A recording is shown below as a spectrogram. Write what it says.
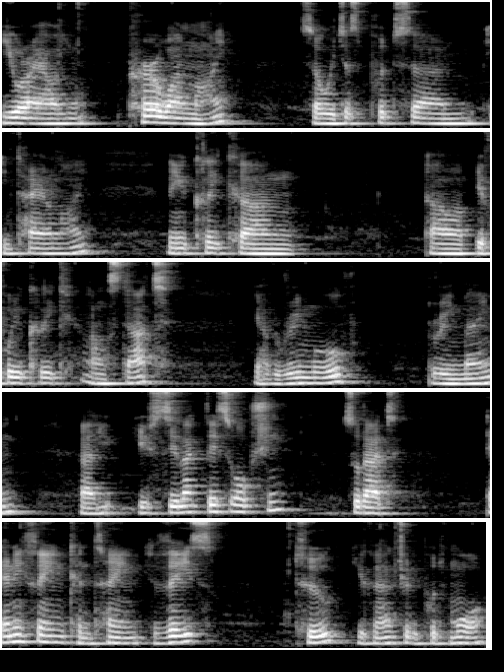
URL per one line. So we just put um, entire line. Then you click on uh, before you click on start you have remove remain. Uh, you, you select this option so that anything contain these two you can actually put more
